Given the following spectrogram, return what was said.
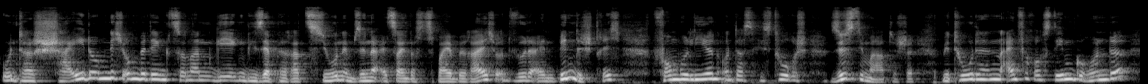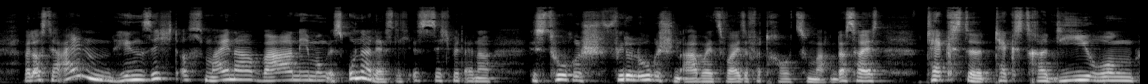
Unterscheidung nicht unbedingt, sondern gegen die Separation im Sinne, als seien das zwei Bereiche und würde einen Bindestrich formulieren und das historisch systematische Methode nennen, einfach aus dem Grunde, weil aus der einen Hinsicht, aus meiner Wahrnehmung, es unerlässlich ist, sich mit einer historisch-philologischen Arbeitsweise vertraut zu machen. Das heißt, Texte, Textradierung,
